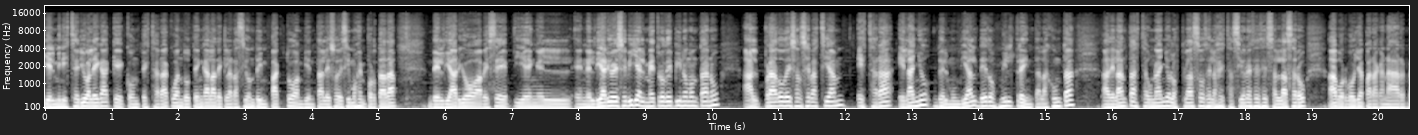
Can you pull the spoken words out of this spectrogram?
y el ministerio alega que contestará cuando tenga la declaración de impacto ambiental. Eso decimos en portada del diario ABC. Y en el, en el diario de Sevilla el metro de Pino Montano al Prado de San Sebastián estará el año del Mundial de 2030. La Junta adelanta hasta un año los plazos de las estaciones desde San Lázaro a Borbolla para ganar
